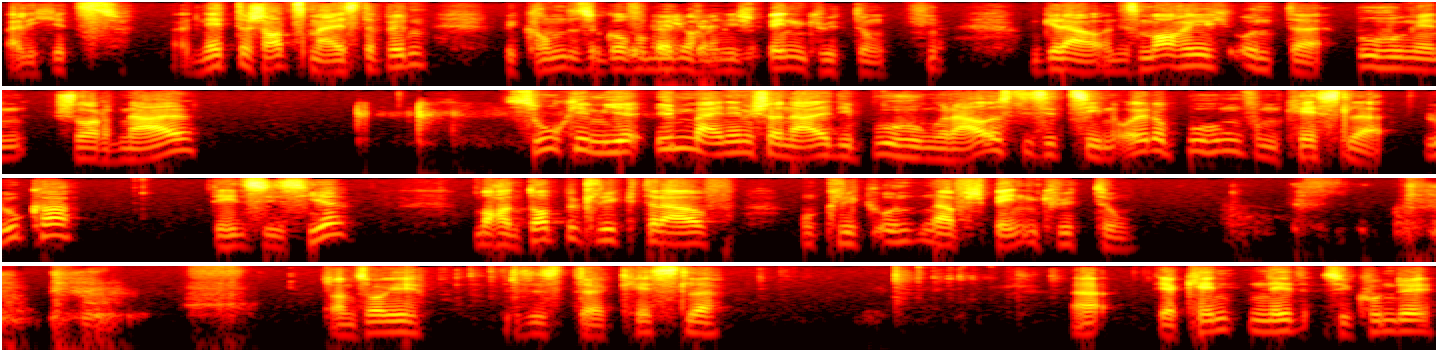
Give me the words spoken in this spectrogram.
weil ich jetzt netter Schatzmeister bin, bekommt er sogar von mir noch eine Spendenquittung. Genau, und das mache ich unter Buchungen Journal. Suche mir in meinem Journal die Buchung raus, diese 10 Euro Buchung vom Kessler Luca. Das ist hier. Mache einen Doppelklick drauf und klicke unten auf Spendenquittung. Dann sage ich, das ist der Kessler. Ja, der kennt ihn nicht. Sekunde.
